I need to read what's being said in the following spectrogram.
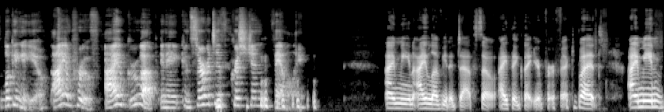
looking at you. I am proof. I grew up in a conservative Christian family. I mean, I love you to death, so I think that you're perfect. But I mean,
